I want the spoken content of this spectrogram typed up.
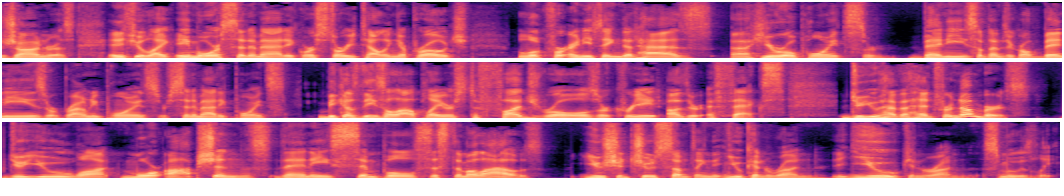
genres. And if you like a more cinematic or storytelling approach, look for anything that has uh, hero points or bennies. Sometimes they're called bennies or brownie points or cinematic points because these allow players to fudge rolls or create other effects. Do you have a head for numbers? Do you want more options than a simple system allows? You should choose something that you can run, that you can run smoothly.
